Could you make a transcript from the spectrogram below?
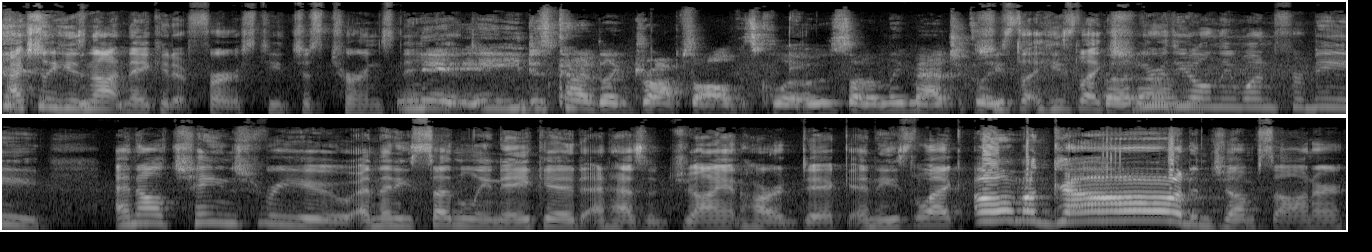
Actually, he's not naked at first. He just turns naked. he, he just kind of like drops all of his clothes suddenly magically. She's like, he's like, But, you're the um, only one for me, and I'll change for you. And then he's suddenly naked and has a giant hard dick, and he's like, oh my god, and jumps on her.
